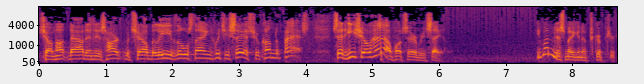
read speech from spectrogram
shall not doubt in his heart, but shall believe those things which he saith shall come to pass. Said he shall have whatsoever he saith. He wasn't just making up scriptures.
